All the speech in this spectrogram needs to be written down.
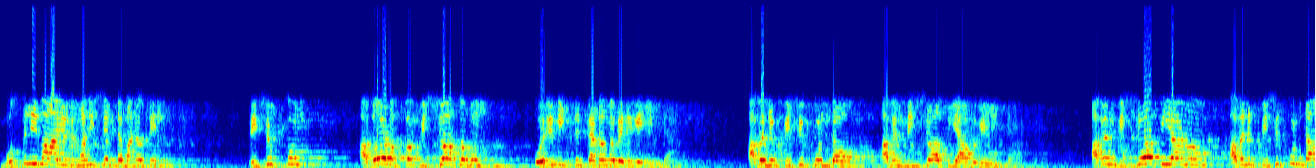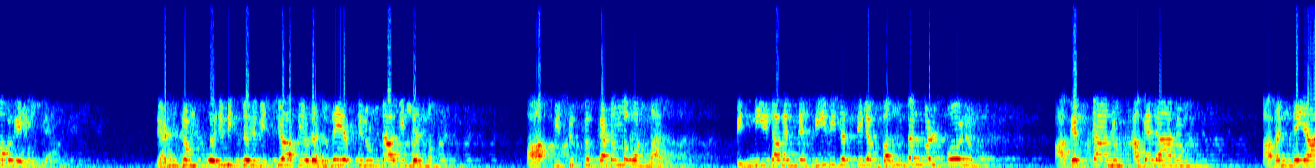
മുസ്ലിമായ ഒരു മനുഷ്യന്റെ മനസ്സിൽ പിശുക്കും അതോടൊപ്പം വിശ്വാസവും ഒരുമിച്ച് കടന്നു വരികയില്ല. അവന് പിശുക്കുണ്ടോ? അവൻ വിശ്വാസിയാവുകയില്ല. അവൻ വിശ്വാസിയാണോ? അവന് പിശുക്കുണ്ടാവുകയില്ല. രണ്ടും ഒരുമിച്ചൊരു വിശ്വാസിയുടെ ഹൃദയത്തിൽ ഉണ്ടാകില്ലെന്നും ആ പിശുക്ക് കടന്നു വന്നാൽ പിന്നീട് അവന്റെ ജീവിതത്തിലെ ബന്ധങ്ങൾ പോലും അകറ്റാനും അകലാനും അവന്റെ ആ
